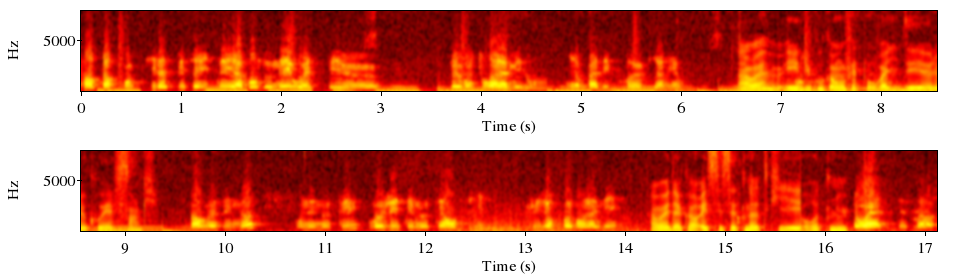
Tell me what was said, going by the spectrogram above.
enfin par contre, si la spécialité est abandonnée, ouais, c'est c'est retour à la maison. Il n'y a pas d'épreuve, il n'y a rien. Ah ouais Et du coup, comment vous faites pour valider euh, le COEF 5 Bah, on a des notes, on est noté. Moi, j'ai été notée en fil plusieurs fois dans l'année. Ah ouais, d'accord. Et c'est cette note qui est retenue? Ouais, c'est ça.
